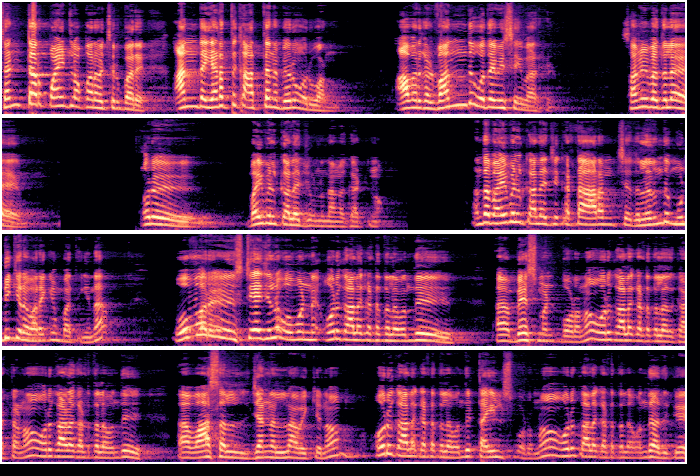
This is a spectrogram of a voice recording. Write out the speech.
சென்டர் பாயிண்டில் உட்கார வச்சுருப்பார். அந்த இடத்துக்கு அத்தனை பேரும் வருவாங்க. அவர்கள் வந்து உதவி செய்வார்கள். சமீபத்தில் ஒரு பைபிள் காலேஜ் ஒன்று நாங்கள் கட்டினோம். அந்த பைபிள் காலேஜ் கட்ட ஆரம்பித்ததுலேருந்து முடிக்கிற வரைக்கும் பார்த்தீங்கன்னா ஒவ்வொரு ஸ்டேஜில் ஒவ்வொன்று ஒரு காலகட்டத்தில் வந்து பேஸ்மெண்ட் போடணும் ஒரு காலகட்டத்தில் அது கட்டணும் ஒரு காலகட்டத்தில் வந்து வாசல் ஜன்னல்லாம் வைக்கணும் ஒரு காலகட்டத்தில் வந்து டைல்ஸ் போடணும் ஒரு காலகட்டத்தில் வந்து அதுக்கு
